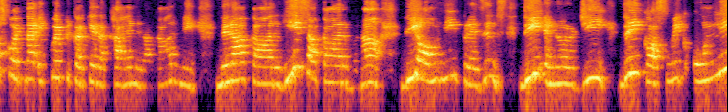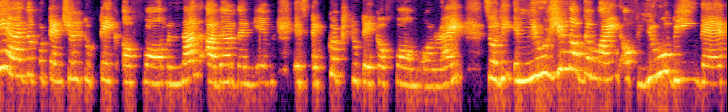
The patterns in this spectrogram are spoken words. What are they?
उसको इतना equipped करके रखा है निराकार ने निराकार ही साकार बना the omnipresence the energy the cosmic only has the potential to take a form. None other than him is equipped to take a form, all right? So the illusion of the mind of you being there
